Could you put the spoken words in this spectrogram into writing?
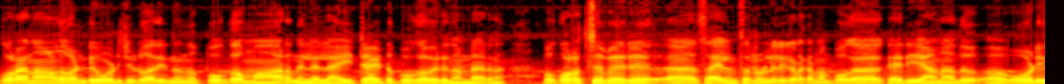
കുറേ നാൾ വണ്ടി ഓടിച്ചിട്ടും അതിൽ നിന്ന് പുക മാറുന്നില്ല. ലൈറ്റായിട്ട് പുക വരുന്നുണ്ടായിരുന്നു. അപ്പോൾ കുറച്ച് പേര് സൈലൻസറിനുള്ളിൽ കിടക്കുന്ന പുക കരിയാണ് അത് ഓടി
